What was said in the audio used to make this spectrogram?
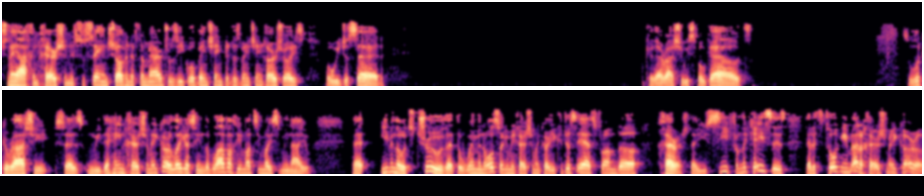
Shnei Achen Chershin is to say in Shavin if their marriage was equal, Ben Shein Pichas Ben Shein Chershois, what we just said. Okay, that Rashi we spoke out. So look at Rashi says Midahain Chershin Meikar Legasin the Blavachi Matzi Minayu. That even though it's true that the women also can be Chershin Meikar, you could just ask from the Cheresh. That you see from the cases that it's talking about a Cheresh Meikara.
